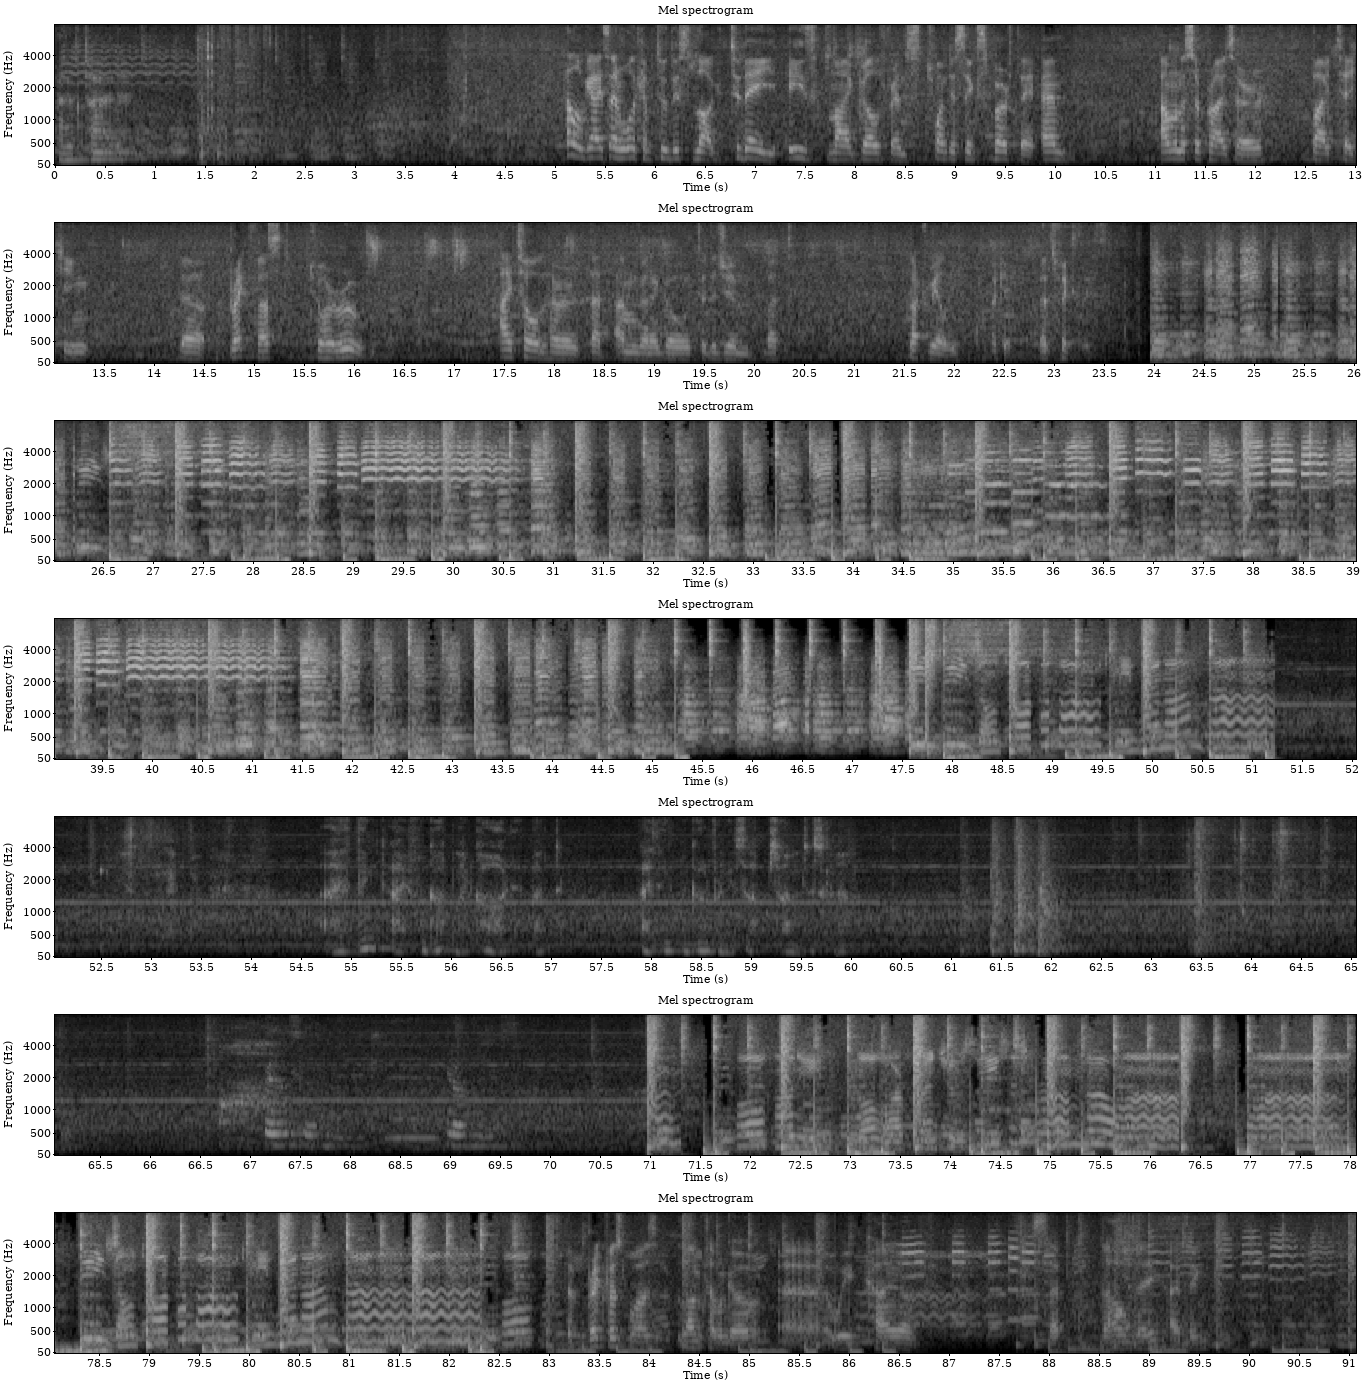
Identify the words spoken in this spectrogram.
I look tired. Hello guys and welcome to this vlog. Today is my girlfriend's 26th birthday and I'm gonna surprise her by taking the breakfast to her room. I told her that I'm gonna go to the gym but not really. Okay, let's fix this. Oh, honey, though our friendship ceases from now on. on. Please don't talk about me when I'm gone. Oh, The breakfast was a long time ago. Uh, we kind of slept the whole day, I think.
